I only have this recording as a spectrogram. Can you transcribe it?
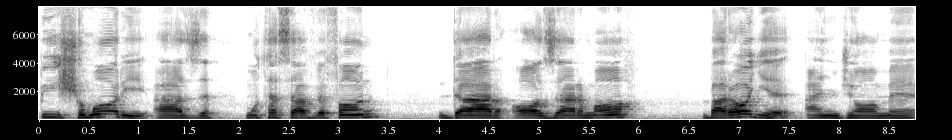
بیشماری از متصوفان در آذر ماه برای انجام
